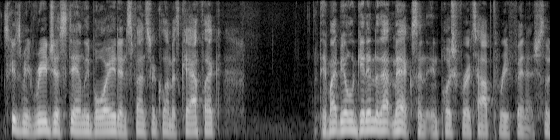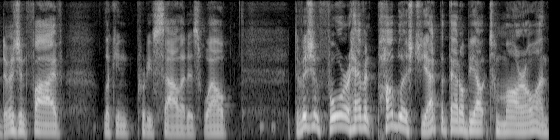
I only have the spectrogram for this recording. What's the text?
excuse me Regis, Stanley Boyd, and Spencer Columbus Catholic? They might be able to get into that mix and, and push for a top three finish. So Division Five looking pretty solid as well. Division 4 haven't published yet, but that'll be out tomorrow on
